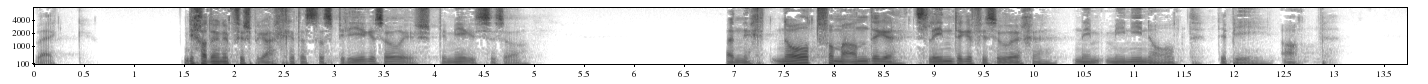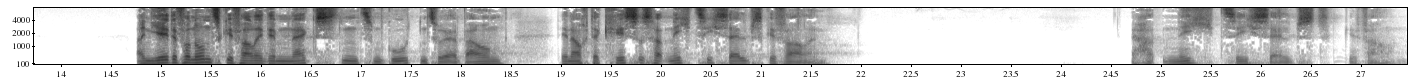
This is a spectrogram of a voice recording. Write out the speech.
weg. Ich kann dir nicht versprechen, dass das bei dir so ist. Bei mir ist es so. Wenn ich die Not vom anderen zu lindern versuche, nimmt meine Not dabei ab. Ein jeder von uns gefalle dem Nächsten zum Guten zur Erbauung, denn auch der Christus hat nicht sich selbst gefallen. Er hat nicht sich selbst gefallen.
